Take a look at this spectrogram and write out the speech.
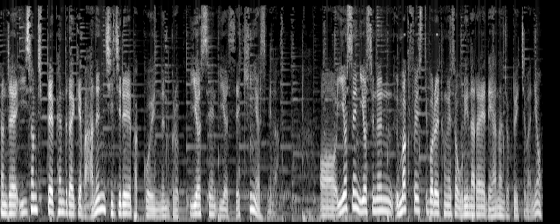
현재 20, 30대 팬들에게 많은 지지를 받고 있는 그룹 이어스 앤 이어스의 킹이었습니다. 어, 이어스 앤 이어스는 음악 페스티벌을 통해서 우리나라에 내한한 적도 있지만요.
